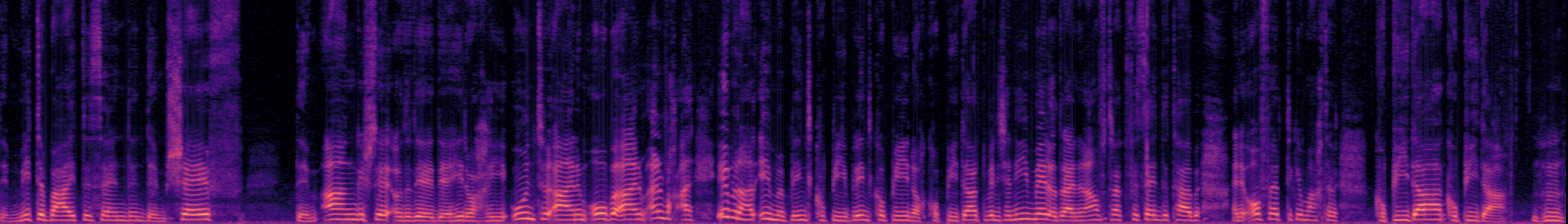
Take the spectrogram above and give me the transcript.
dem Mitarbeiter senden, dem Chef, dem Angestellten oder der, der, Hierarchie unter einem, ober einem, einfach überall immer Blindkopie, Blindkopie, noch Kopie dort. Wenn ich eine E-Mail oder einen Auftrag versendet habe, eine Offerte gemacht habe, Kopie da, Kopie da. Mhm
